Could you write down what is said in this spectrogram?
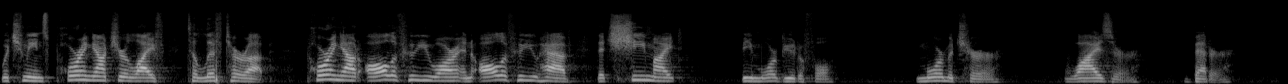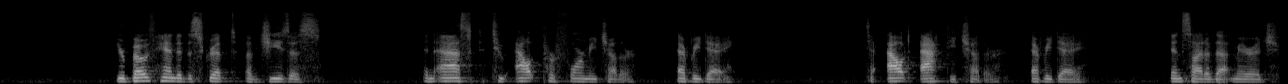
which means pouring out your life to lift her up, pouring out all of who you are and all of who you have that she might be more beautiful, more mature, wiser, better. You're both handed the script of Jesus and asked to outperform each other every day, to outact each other every day inside of that marriage.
